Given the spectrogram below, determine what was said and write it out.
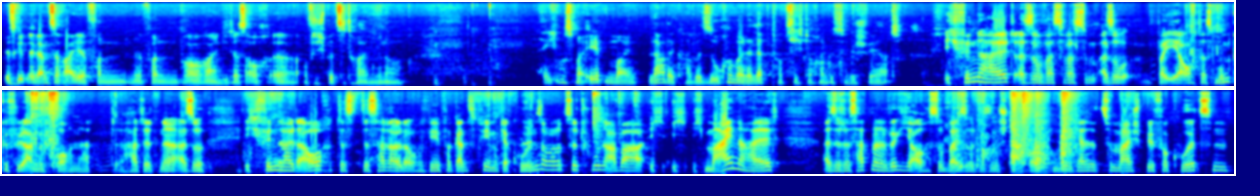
Es gibt eine ganze Reihe von, von Brauereien, die das auch äh, auf die Spitze treiben, genau. Ich muss mal eben mein Ladekabel suchen, weil der Laptop sich doch ein bisschen beschwert. Ich finde halt, also was, was, also, weil ihr auch das Mundgefühl angesprochen hat, hattet, ne? Also ich finde halt auch, das, das hat halt auch auf jeden Fall ganz viel mit der Kohlensäure zu tun, aber ich, ich, ich meine halt, also das hat man wirklich auch so bei so diesen Starkrosten. Ich hatte zum Beispiel vor kurzem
